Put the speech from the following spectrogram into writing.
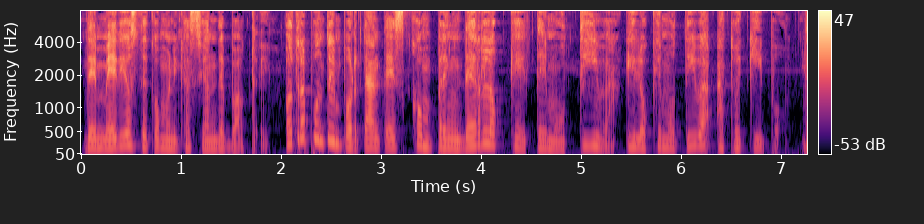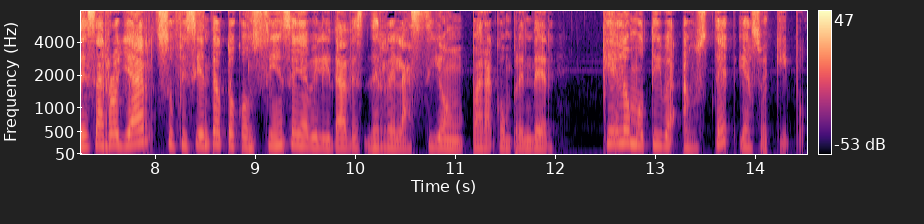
de medios de comunicación de Buckley. Otro punto importante es comprender lo que te motiva y lo que motiva a tu equipo. Desarrollar suficiente autoconciencia y habilidades de relación para comprender ¿Qué lo motiva a usted y a su equipo?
